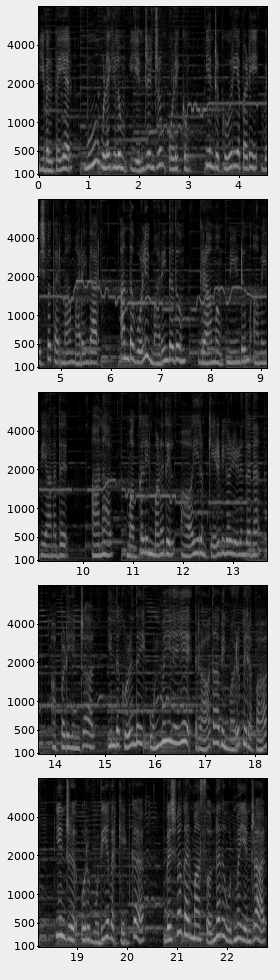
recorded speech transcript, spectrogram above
இவள் பெயர் மூ உலகிலும் என்றென்றும் ஒழிக்கும் என்று கூறியபடி விஸ்வகர்மா மறைந்தார். அந்த ஒளி மறைந்ததும் கிராமம் மீண்டும் அமைதியானது. ஆனால் மக்களின் மனதில் ஆயிரம் கேள்விகள் எழுந்தன. அப்படியென்றால் இந்த குழந்தை உண்மையிலேயே ராதாவின் மறுபிறப்பா? என்று ஒரு முதியவர் கேட்க விஸ்வகர்மா சொன்னது உண்மை என்றால்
